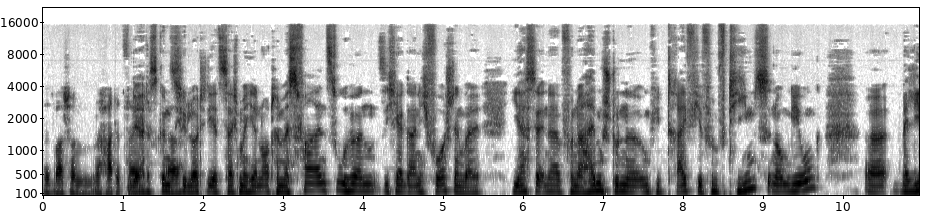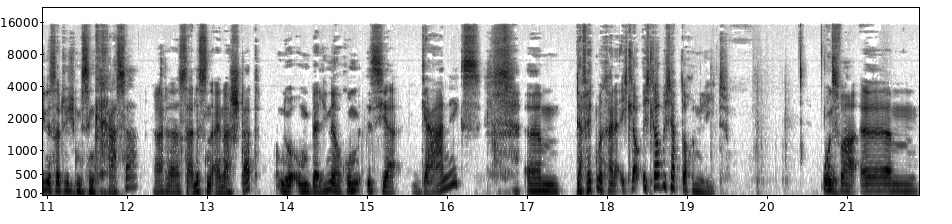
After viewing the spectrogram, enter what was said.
Das war schon eine harte Zeit. Ja, das können ja. sich die Leute, die jetzt, sag ich mal, hier in Nordrhein-Westfalen zuhören, sich ja gar nicht vorstellen, weil hier hast du ja innerhalb von einer halben Stunde irgendwie drei, vier, fünf Teams in der Umgebung. Äh, Berlin ist natürlich ein bisschen krasser. Ja, da ist alles in einer Stadt. Nur um Berlin herum ist ja gar nichts. Ähm, da fällt mir keiner. Ich glaube, ich glaube, ich habe doch ein Lied. Und oh. zwar ähm,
